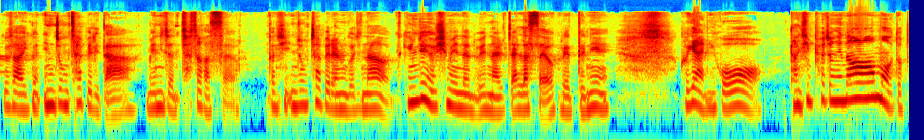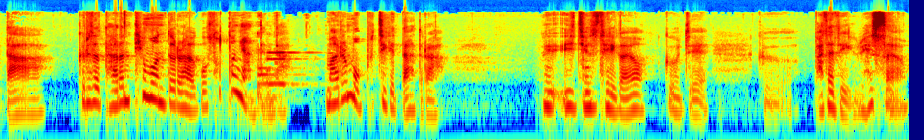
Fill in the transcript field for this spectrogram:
그래서 아, 이건 인종차별이다. 매니저는 찾아갔어요. 당신 인종차별하는 거지 나 굉장히 열심히 했는데 왜 날 잘랐어요? 그랬더니 그게 아니고 당신 표정이 너무 어둡다. 그래서 다른 팀원들하고 소통이 안 된다. 말을 못 붙이겠다 하더라. 이 진수테리가요. 그 이제 그 받아들이기로 했어요.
